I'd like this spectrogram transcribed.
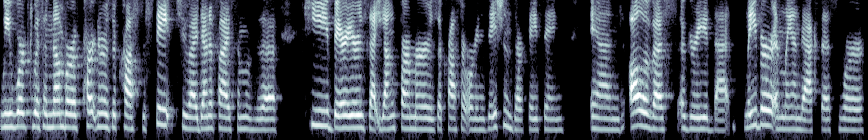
We worked with a number of partners across the state to identify some of the key barriers that young farmers across our organizations are facing. And all of us agreed that labor and land access were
